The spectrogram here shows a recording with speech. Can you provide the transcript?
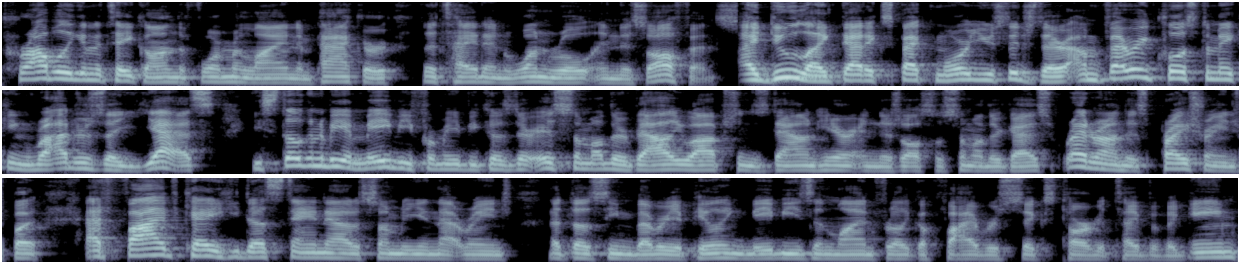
probably going to take on the former Lion and Packer, the tight end one role in this offense. I do like that. Expect more usage there. I'm very close to making Rodgers a yes. He's still going to be a maybe for me because there is some other value options down here, and there's also some other guys right around his price range. But at 5K, he does stand out as somebody in that range that does seem very appealing. Maybe he's in line for like a five or six target type of a game.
